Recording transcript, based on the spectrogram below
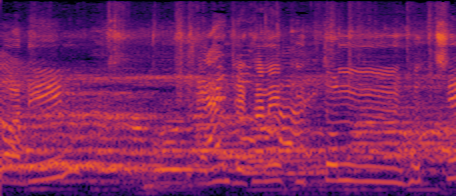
কদিন যেখানে কীর্তন হচ্ছে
